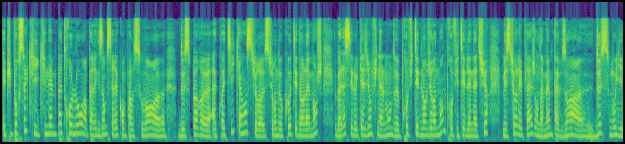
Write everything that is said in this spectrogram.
Et puis pour ceux qui, qui n'aiment pas trop l'eau, hein, par exemple, c'est vrai qu'on parle souvent euh, de sport euh, aquatique hein, sur euh, sur nos côtes et dans la Manche. Eh ben là, c'est l'occasion finalement de profiter de l'environnement, de profiter de la nature. Mais sur les plages, on n'a même pas besoin de se mouiller,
